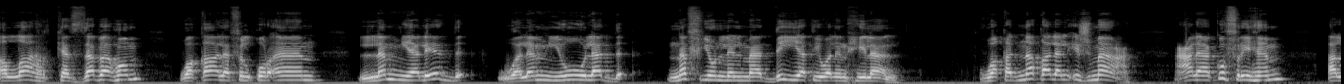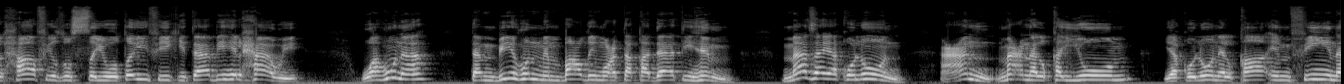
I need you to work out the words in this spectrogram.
الله كذبهم وقال في القرآن لم يلد ولم يولد نفي للمادية والانحلال. وقد نقل الإجماع على كفرهم الحافظ السيوطي في كتابه الحاوي. وهنا تنبيه من بعض معتقداتهم. ماذا يقولون؟ عن معنى القيوم يقولون القائم فينا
